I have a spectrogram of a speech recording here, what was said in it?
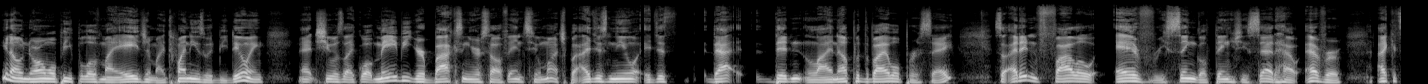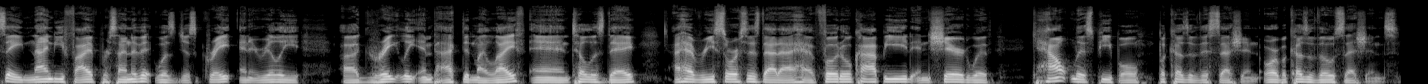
you know normal people of my age in my 20s would be doing that she was like well maybe you're boxing yourself in too much but i just knew it just that didn't line up with the bible per se so i didn't follow every single thing she said however i could say 95% of it was just great and it really uh, greatly impacted my life. And till this day, I have resources that I have photocopied and shared with countless people because of this session or because of those sessions.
